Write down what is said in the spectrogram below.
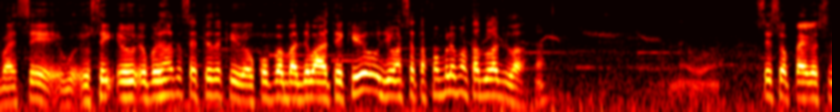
Vai ser, eu sei, eu, eu por exemplo tenho certeza que o corpo vai bater aqui, eu de uma certa forma levantar do lado de lá, né? Não sei se eu pego assim,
